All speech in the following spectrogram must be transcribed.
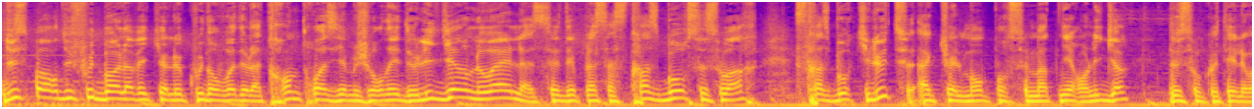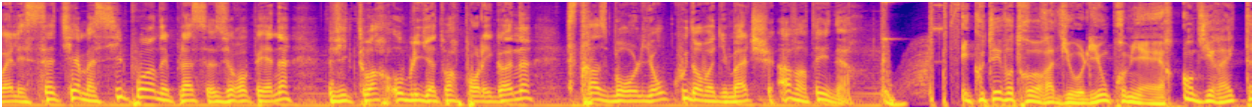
Du sport, du football avec le coup d'envoi de la 33e journée de Ligue 1. L'OL se déplace à Strasbourg ce soir. Strasbourg qui lutte actuellement pour se maintenir en Ligue 1. De son côté, l'OL est septième à 6 points des places européennes. Victoire obligatoire pour les Gones. Strasbourg-Lyon, coup d'envoi du match à 21h. Écoutez votre radio Lyon Première en direct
